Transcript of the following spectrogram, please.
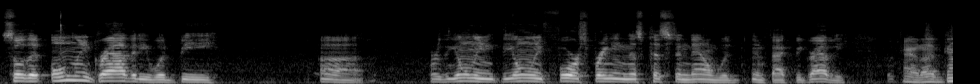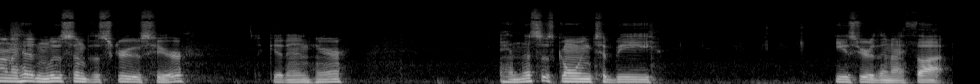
so that only gravity would be uh, or the only the only force bringing this piston down would in fact be gravity. All right, I've gone ahead and loosened the screws here to get in here. And this is going to be easier than I thought.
